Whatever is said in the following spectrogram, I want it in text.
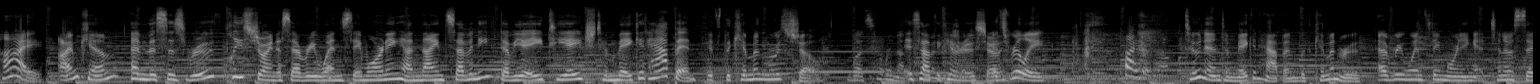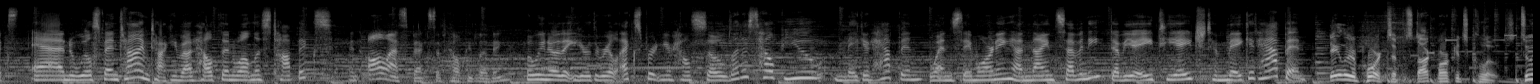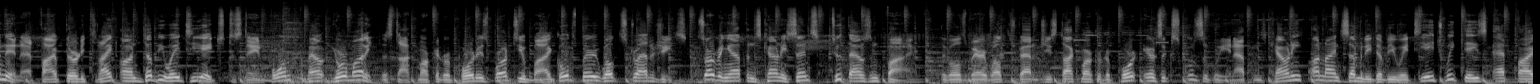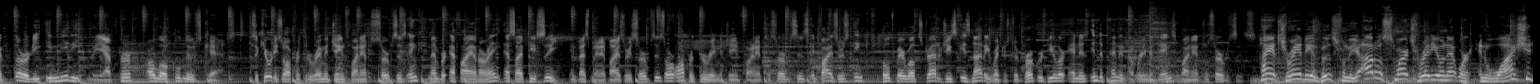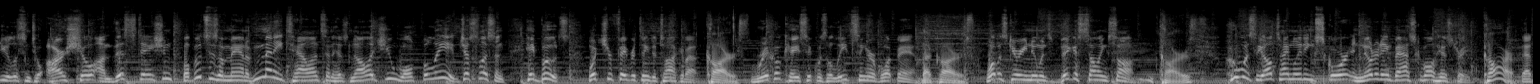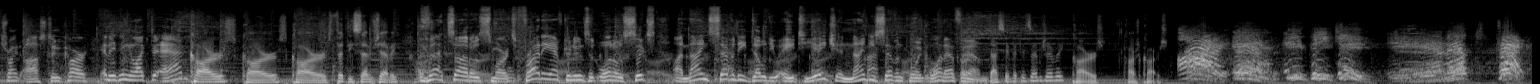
Hi, I'm Kim. And this is Ruth. Please join us every Wednesday morning on 970 WATH to make it happen. It's the Kim and Ruth Show. Well, it's really not. It's not the Kim and Ruth Show. It's really. I don't know. Tune in to Make It Happen with Kim and Ruth every Wednesday morning at 10:06, and we'll spend time talking about health and wellness topics and all aspects of healthy living. But we know that you're the real expert in your health, so let us help you make it happen. Wednesday morning on 970 WATH to make it happen. Daily reports at the stock market's close. Tune in at 5:30 tonight on WATH to stay informed about your money. The stock market report is brought to you by Goldsberry Wealth Strategies, serving Athens County since 2005. The Goldsberry Wealth Strategies stock market Report airs exclusively in Athens County on 970 WATH weekdays at 5:30 immediately after our local newscast. Securities offered through Raymond James Financial Services Inc. Member FINRA SIPC. Investment advisory services are offered through Raymond James Financial Services Advisors Inc. Goldsberry Wealth Strategies is not a registered broker dealer and is independent of Raymond James Financial Services. Hi, it's Randy and Boots from the Auto Smarts Radio Network. And why should you listen to our show on this station? Well, Boots is a man of many talents and has knowledge you won't believe. Just listen. Hey, Boots, what's your favorite thing to talk about? Cars. Ric Ocasek was the lead singer of what band? The Cars. What was Gary Numan's biggest selling song? Cars. Who was the all-time leading scorer in Notre Dame basketball history? Car. That's right, Austin Carr. Anything you'd like to add? Cars, cars, cars. 57 Chevy. That's Auto Smarts. Friday afternoons at 106 on 970 WATH and 97.1 FM. That's I 57 Chevy? Cars, cars, cars. I N E P T Inept Tech.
